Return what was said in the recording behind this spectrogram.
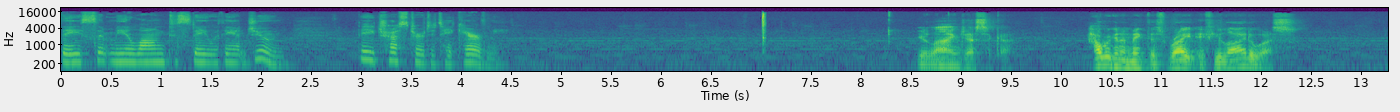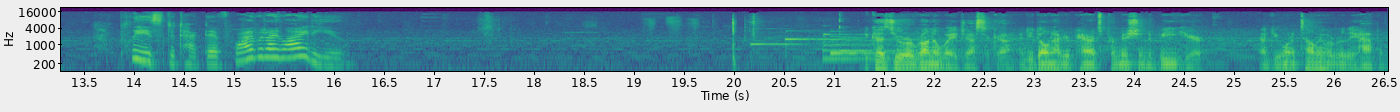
They sent me along to stay with Aunt June. They trust her to take care of me. You're lying, Jessica. How are we going to make this right if you lie to us? Please, Detective, why would I lie to you? Because you're a runaway, Jessica, and you don't have your parents' permission to be here. Now, do you want to tell me what really happened?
